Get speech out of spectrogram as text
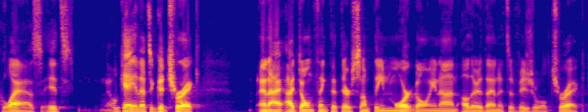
glass. It's okay, that's a good trick. And I, I don't think that there's something more going on other than it's a visual trick.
